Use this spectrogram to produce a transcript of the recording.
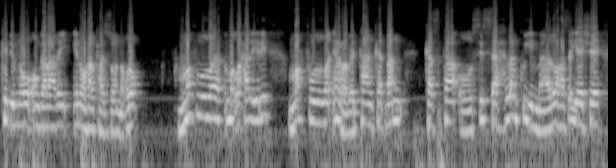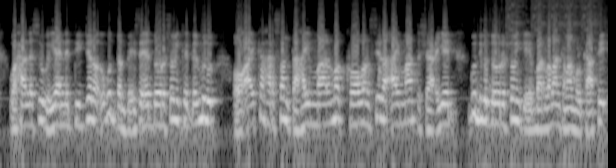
kadibna uu ongolaaday inuu halkaasi soo noqdo ma waxaa la yidhi ma fududo in rabitaanka dhan kasta uu si sahlan ku yimaado hase yeeshee waxaa la sugayaa natiijada ugu dambeysa ee doorashooyinka galmudug oo ay ka harsan tahay maalmo kooban sida ay maanta shaaciyeen guddiga doorashooyinka ee baarlamaanka maamulkaasi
